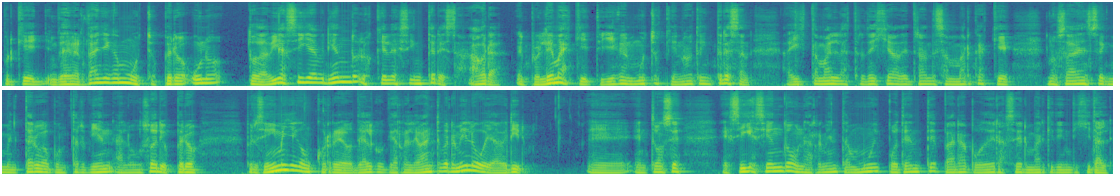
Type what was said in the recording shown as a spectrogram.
Porque de verdad llegan muchos, pero uno todavía sigue abriendo los que les interesa. Ahora, el problema es que te llegan muchos que no te interesan. Ahí está mal la estrategia detrás de esas marcas que no saben segmentar o apuntar bien a los usuarios. Pero, pero si a mí me llega un correo de algo que es relevante para mí, lo voy a abrir. Eh, entonces eh, sigue siendo una herramienta muy potente para poder hacer marketing digital.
